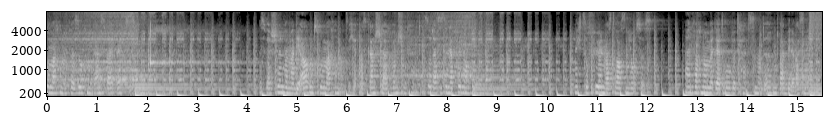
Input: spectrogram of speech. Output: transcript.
Zumachen und versuchen, ganz weit weg zu sein. Es wäre schön, wenn man die Augen zumachen und sich etwas ganz stark wünschen könnte, so dass es in Erfüllung geht. Nicht zu fühlen, was draußen los ist. Einfach nur mit der Droge tanzen und irgendwann wieder was nehmen.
